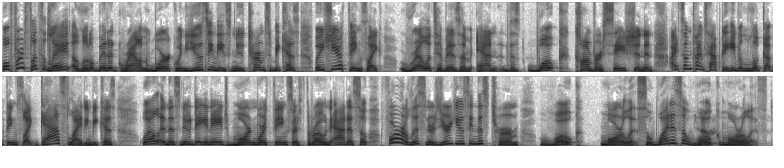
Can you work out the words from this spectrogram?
Well, first, let's lay a little bit of groundwork when using these new terms because we hear things like relativism and this woke conversation. And I sometimes have to even look up things like gaslighting because, well, in this new day and age, more and more things are thrown at us. So, for our listeners, you're using this term woke moralist. So, what is a woke yeah. moralist?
